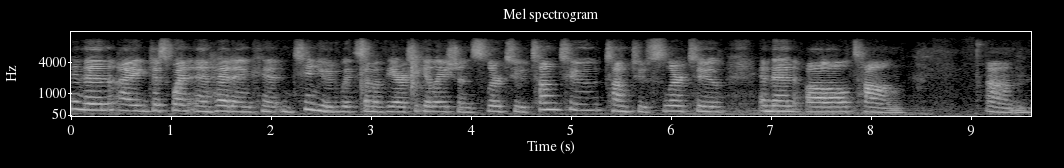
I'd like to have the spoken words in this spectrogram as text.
And then I just went ahead and continued with some of the articulations, slur to, tongue to, tongue to, slur to, and then all tongue. Um,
